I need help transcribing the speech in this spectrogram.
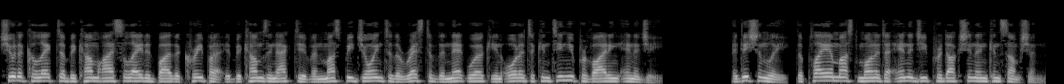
Should a collector become isolated by the creeper it becomes inactive and must be joined to the rest of the network in order to continue providing energy. Additionally, the player must monitor energy production and consumption.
